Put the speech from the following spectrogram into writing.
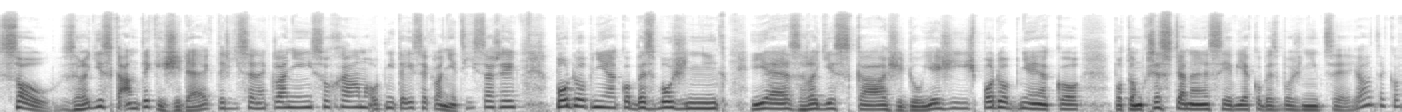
jsou z hlediska antiky židé, kteří se neklanějí sochám, odmítají se klanět císaři. Podobně jako bezbožník je z hlediska židů Ježíš, podobně jako potom křesťané si jeví jako bezbožníci. Jo, jako...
